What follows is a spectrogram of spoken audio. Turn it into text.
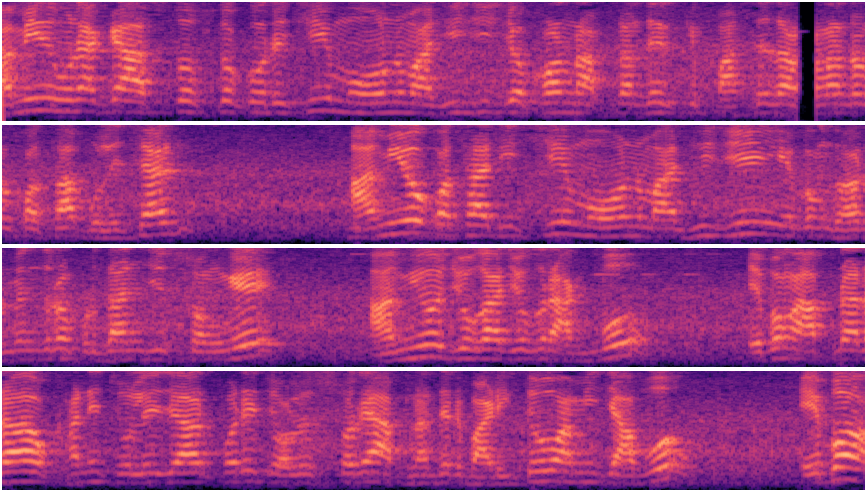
আমি ওনাকে আশ্বস্ত করেছি, মোহন মাঝিজি যখন আপনাদেরকে পাশে দাঁড়ানোর কথা বলেছেন আমিও কথা দিচ্ছি মোহন মাঝিজি এবং ধর্মেন্দ্র প্রধানজির সঙ্গে। আমিও যোগাযোগ রাখব এবং আপনারা ওখানে চলে যাওয়ার পরে জলেশ্বরে আপনাদের বাড়িতেও আমি যাব এবং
